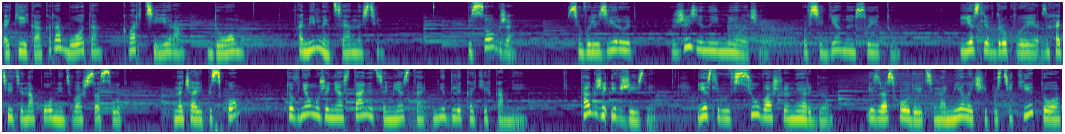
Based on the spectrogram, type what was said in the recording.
такие как работа, квартира, дом, фамильные ценности. Песок же символизирует жизненные мелочи, повседневную суету – если вдруг вы захотите наполнить ваш сосуд вначале песком, то в нем уже не останется места ни для каких камней. Также и в жизни. Если вы всю вашу энергию израсходуете на мелочи и пустяки, то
